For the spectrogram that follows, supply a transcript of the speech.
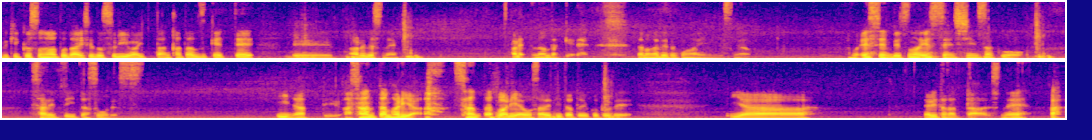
で、結局その後大聖堂3は一旦片付けて、えー、あれですね。あれ、なんだっけ。名前が出てこないんですが、エッセン、別のエッセン新作をされていたそうです。いいなっていう。あ、サンタマリア。サンタマリアをされていたということで、いやー、やりたかったですね。あ、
